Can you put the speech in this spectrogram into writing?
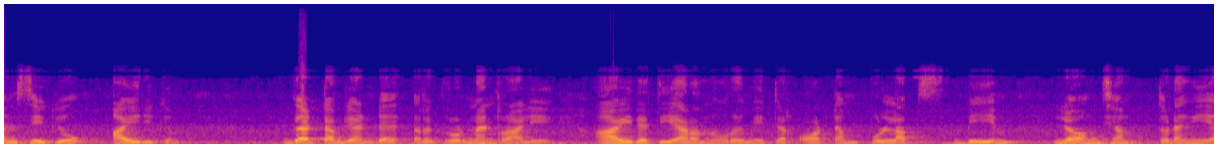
എം സി ക്യു ആയിരിക്കും. ഘട്ടം രണ്ട് റിക്രൂട്ട്മെന്റ് റാലി ആയിരത്തി അറുന്നൂറ് മീറ്റർ ഓട്ടം പുള്ളപ്സ് ബീം ലോങ് ജമ്പ് തുടങ്ങിയ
